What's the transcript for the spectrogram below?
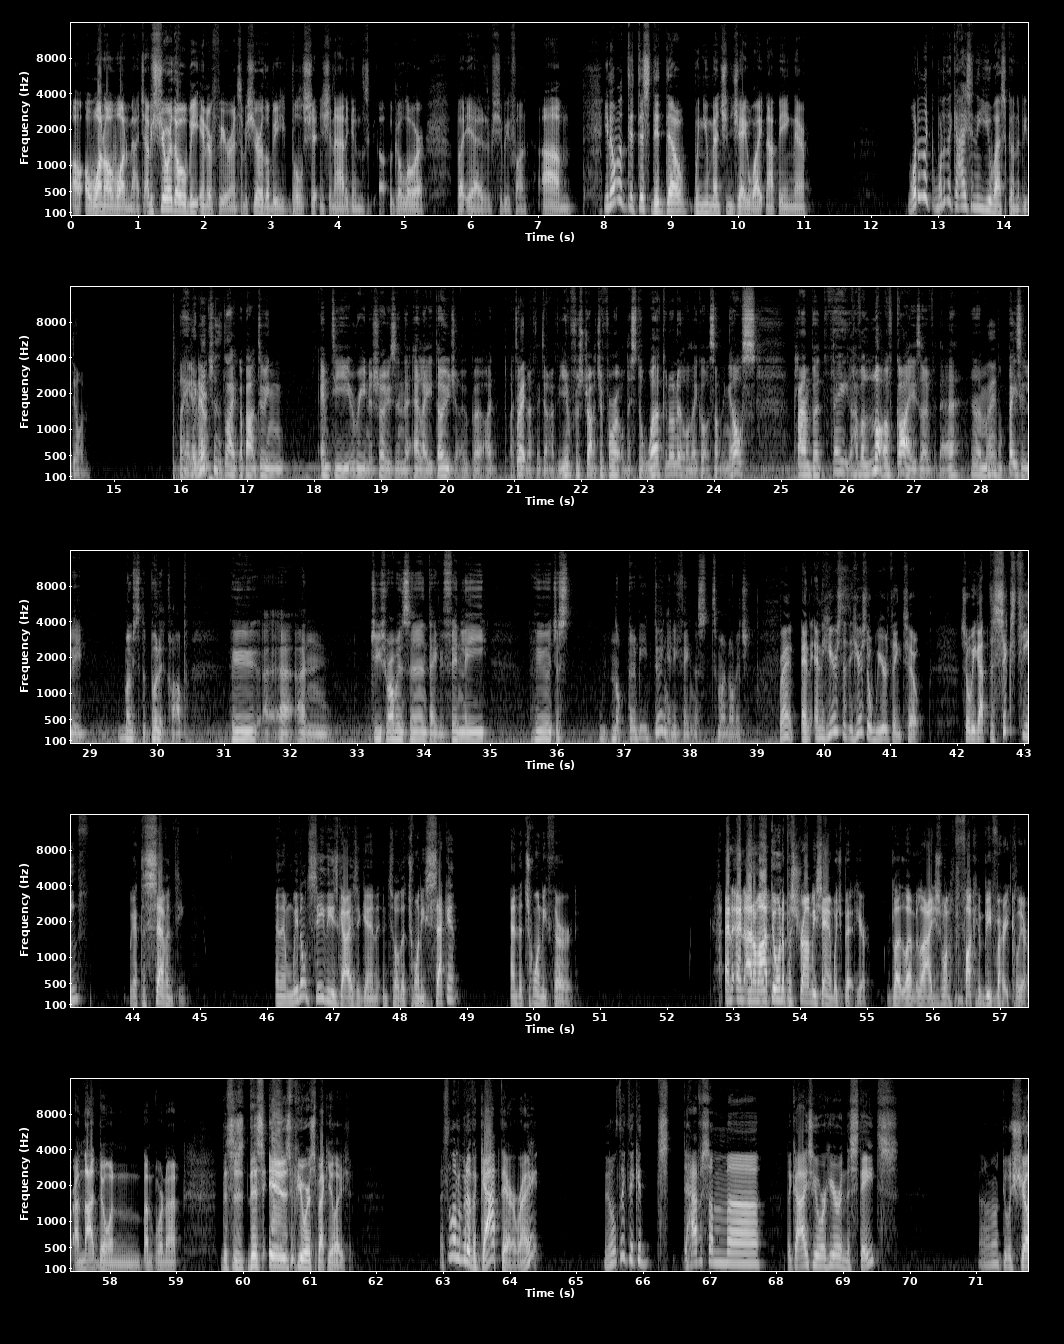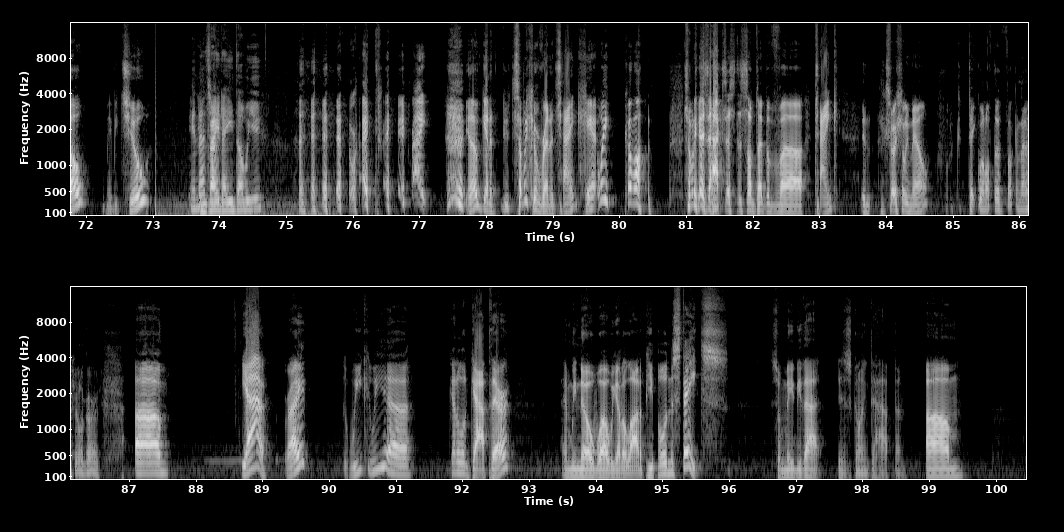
a one on one match. I'm sure there will be interference. I'm sure there'll be bullshit and shenanigans galore. But yeah, it should be fun. Um, you know what this did though? When you mentioned Jay White not being there, what are the what are the guys in the U.S. going to be doing? Like, yeah, they mentioned like about doing empty arena shows in the LA dojo, but I, I don't right. know if they don't have the infrastructure for it, or they're still working on it, or they got something else planned. But they have a lot of guys over there, you know, right. basically most of the Bullet Club, who uh, uh, and Juice Robinson, David Finlay, who are just not going to be doing anything, to my knowledge. Right, and and here's the here's the weird thing too. So we got the 16th, we got the 17th and then we don't see these guys again until the 22nd and the 23rd. And and, I'm not doing a pastrami sandwich bit here. Let, let me, I just want to fucking be very clear. I'm not doing. I'm, we're not. This is this is pure speculation. It's a little bit of a gap there, right? You don't think they could have some uh, the guys who are here in the states? I don't know. Do a show, maybe two. In that Invade AEW. right, right, right. You know, get a somebody can rent a tank, can't we? Come on, somebody has access to some type of uh, tank, in, especially now. Take one off the fucking National Guard. Um, yeah, right. We we uh, got a little gap there, and we know uh, we got a lot of people in the states, so maybe that is going to happen. Um,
